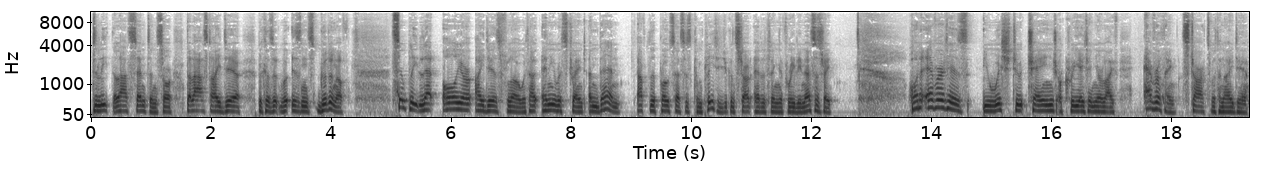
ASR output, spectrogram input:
delete the last sentence or the last idea because it isn't good enough. Simply let all your ideas flow without any restraint and then, after the process is completed, you can start editing if really necessary. Whatever it is you wish to change or create in your life, everything starts with an idea.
